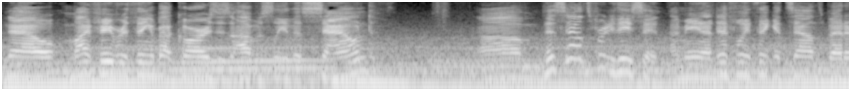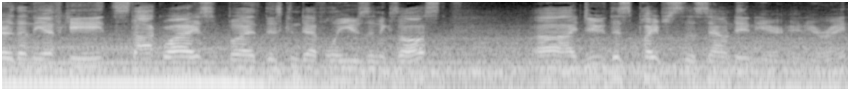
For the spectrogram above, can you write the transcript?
Now, my favorite thing about cars is obviously the sound. Um, this sounds pretty decent. I mean, I definitely think it sounds better than the FK8 stock-wise, but this can definitely use an exhaust. Uh, I do. This pipes the sound in here, in here, right?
